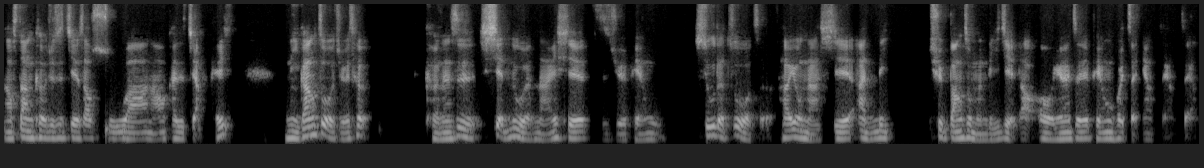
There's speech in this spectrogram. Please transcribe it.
然后上课就是介绍书啊，然后开始讲，哎，你刚刚做的决策可能是陷入了哪一些直觉偏误？书的作者他用哪些案例去帮助我们理解到，哦，原来这些偏误会怎样怎样怎样。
